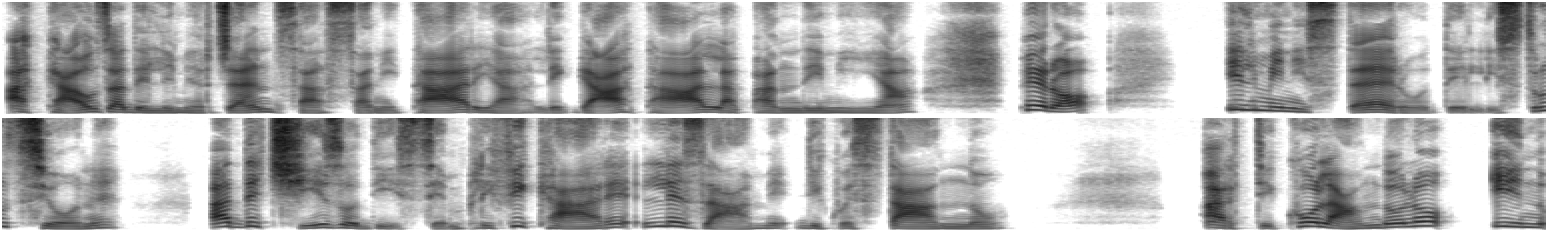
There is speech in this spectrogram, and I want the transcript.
A causa dell'emergenza sanitaria legata alla pandemia, però, il Ministero dell'Istruzione ha deciso di semplificare l'esame di quest'anno, articolandolo in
